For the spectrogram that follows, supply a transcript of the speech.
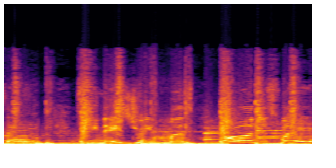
say? Teenage dreamers on this way.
